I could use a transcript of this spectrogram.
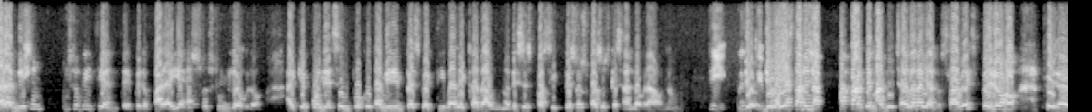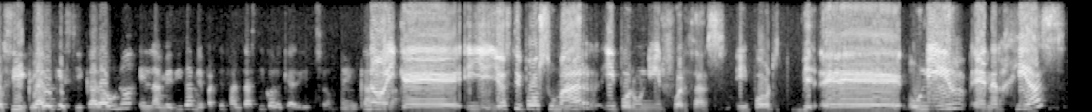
Para mí es insuficiente, pero para ella eso es un logro. Hay que ponerse un poco también en perspectiva de cada uno, de esos, de esos pasos que se han logrado, ¿no? Sí, yo voy a estar en la parte más luchadora, ya lo sabes, pero, pero sí, claro que sí, cada uno en la medida me parece fantástico lo que ha dicho. Me encanta. No, y que y yo estoy por sumar y por unir fuerzas y por eh, unir energías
